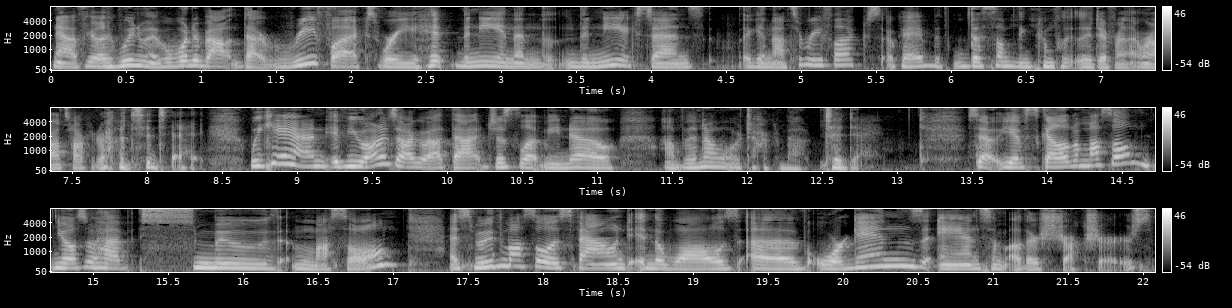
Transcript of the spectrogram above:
Now, if you're like, wait a minute, but what about that reflex where you hit the knee and then the, the knee extends? Again, that's a reflex, okay? But that's something completely different that we're not talking about today. We can, if you want to talk about that, just let me know. Um, but not what we're talking about today. So you have skeletal muscle. You also have smooth muscle. And smooth muscle is found in the walls of organs and some other structures.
